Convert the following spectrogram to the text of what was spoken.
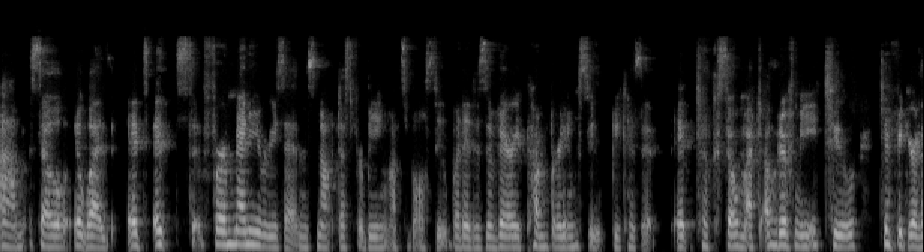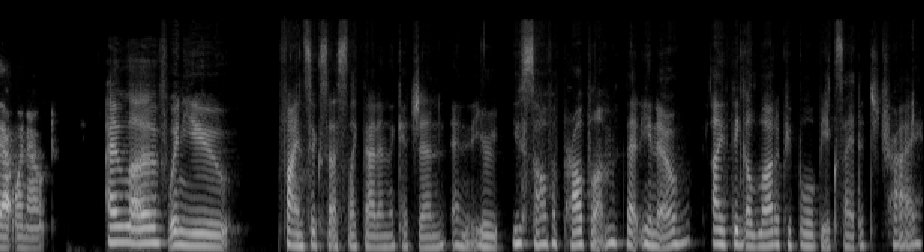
Um, so it was it's it's for many reasons, not just for being matzo ball soup, but it is a very comforting soup because it it took so much out of me to to figure that one out. I love when you find success like that in the kitchen and you you solve a problem that you know I think a lot of people will be excited to try.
